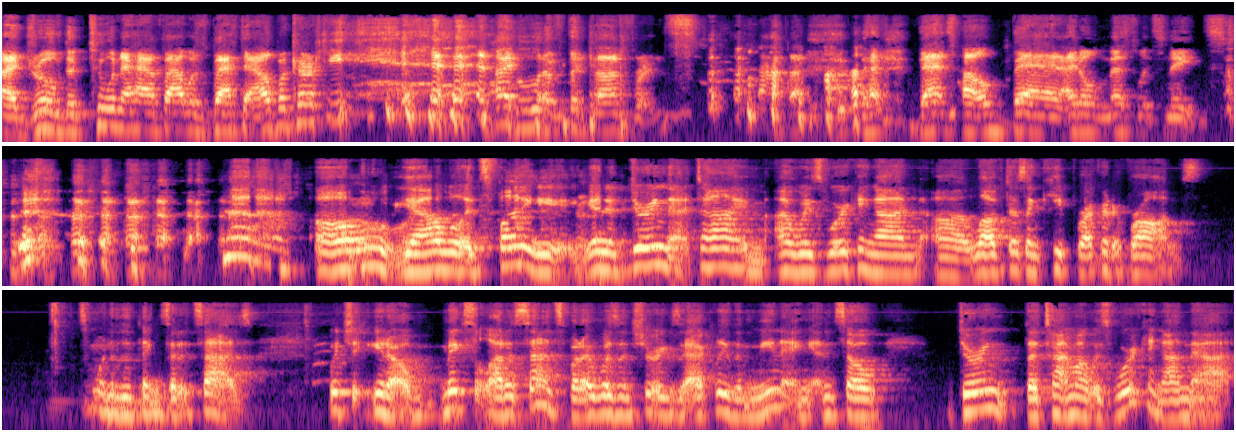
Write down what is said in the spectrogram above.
I drove the two and a half hours back to Albuquerque, and I left the conference. That- that's how bad I don't mess with snakes. oh yeah well it's funny you know during that time i was working on uh, love doesn't keep record of wrongs it's one of the things that it says which you know makes a lot of sense but i wasn't sure exactly the meaning and so during the time i was working on that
